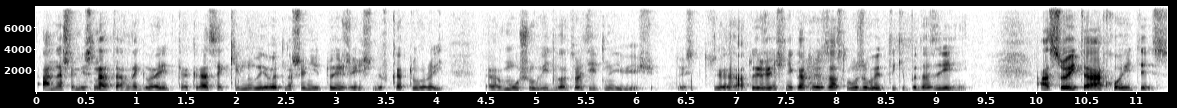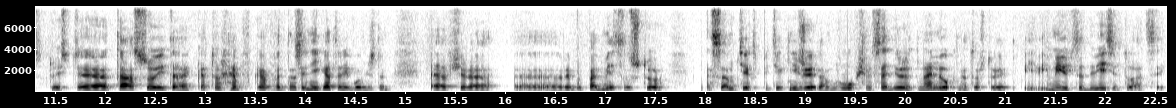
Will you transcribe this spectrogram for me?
А наша Мишна-то, она говорит как раз о кинуе в отношении той женщины, в которой муж увидел отвратительные вещи. То есть о той женщине, которая заслуживает таких подозрений. А сойта ахоитес, то есть та сойта, которая, в отношении которой, помнишь, там вчера Рэбе подметил, что сам текст Пятикнижия там, в общем, содержит намек на то, что имеются две ситуации.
